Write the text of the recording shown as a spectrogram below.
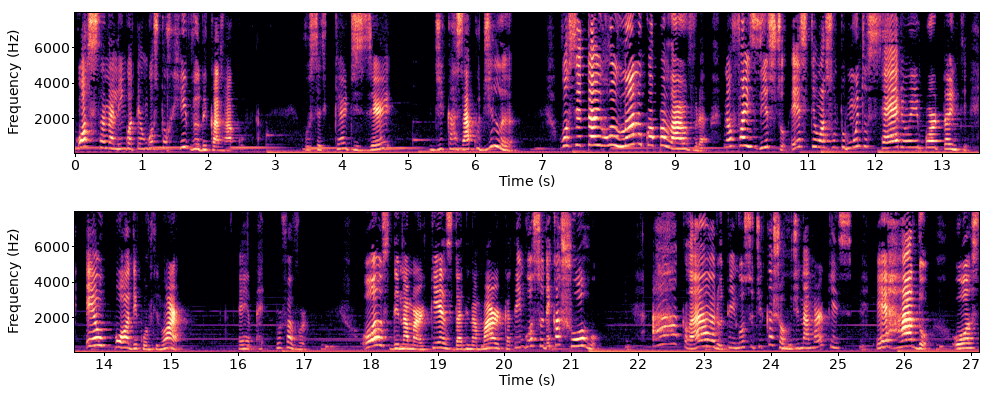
coça na língua, tem um gosto horrível de casaco. Você quer dizer de casaco de lã. Você está enrolando com a palavra. Não faz isso. Este é um assunto muito sério e importante. Eu pode continuar? É, é, por favor. Os dinamarqueses da Dinamarca têm gosto de cachorro. Ah, claro, tem gosto de cachorro dinamarquês. Errado. Os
